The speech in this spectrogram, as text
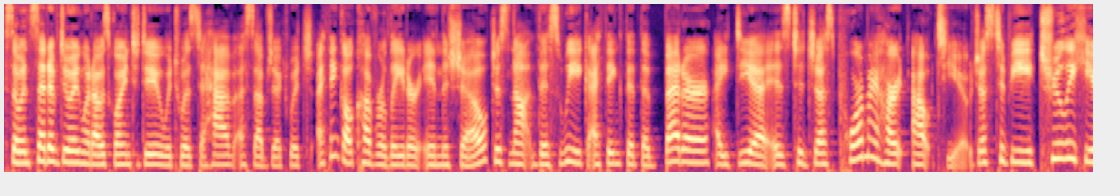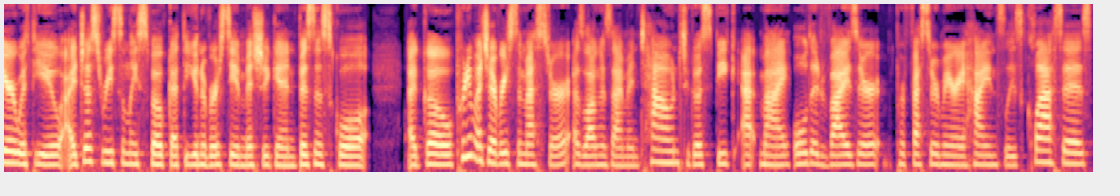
So instead of doing what I was going to do, which was to have a subject, which I think I'll cover later in the show, just not this week, I think that the better idea is to just pour my heart out to you, just to be truly here with you. I just recently spoke at the University of Michigan Business School. I go pretty much every semester as long as I'm in town to go speak at my old advisor, Professor Mary Hinesley's classes.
